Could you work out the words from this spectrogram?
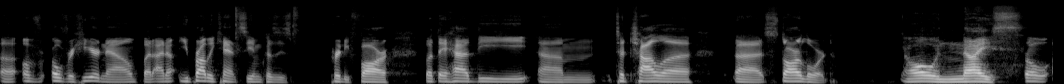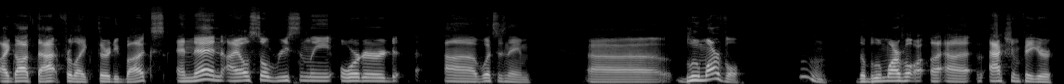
uh over, over here now, but I don't you probably can't see him because he's pretty far. But they had the um T'Challa uh Star Lord. Oh nice. So I got that for like 30 bucks. And then I also recently ordered uh what's his name? Uh Blue Marvel Hmm. the Blue Marvel uh, uh, action figure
